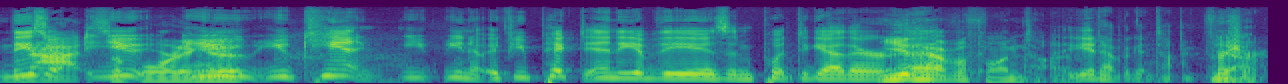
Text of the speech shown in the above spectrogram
these not are, you, supporting you, it. You can't, you, you know, if you picked any of these and put together, You'd uh, have a fun time. you'd have a good time for Yeah. sure.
